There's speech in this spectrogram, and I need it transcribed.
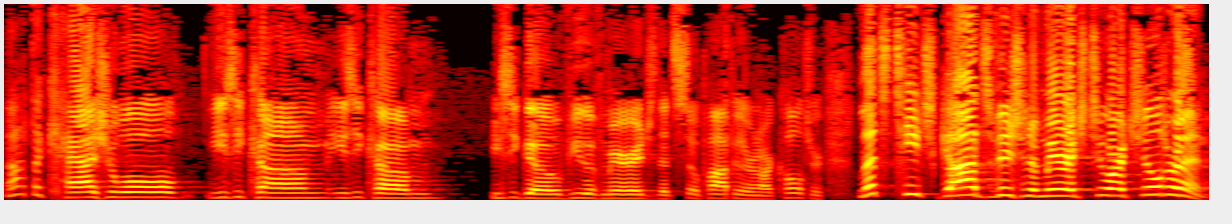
Not the casual, easy come, easy come, easy go view of marriage that's so popular in our culture. Let's teach God's vision of marriage to our children.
